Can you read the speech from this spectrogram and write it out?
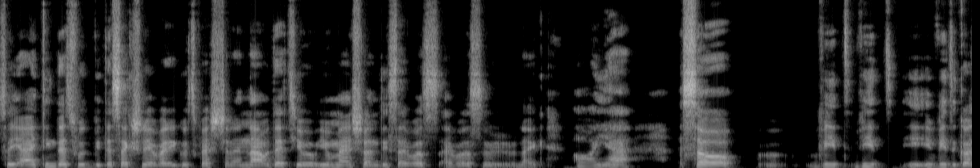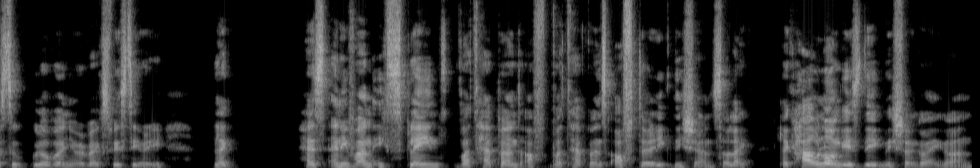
So yeah, I think that would be that's actually a very good question. And now that you you mentioned this, I was I was uh, like, oh yeah. So with with with regards to global neural workspace theory, like has anyone explained what happened of what happens after ignition? So like like how long is the ignition going on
